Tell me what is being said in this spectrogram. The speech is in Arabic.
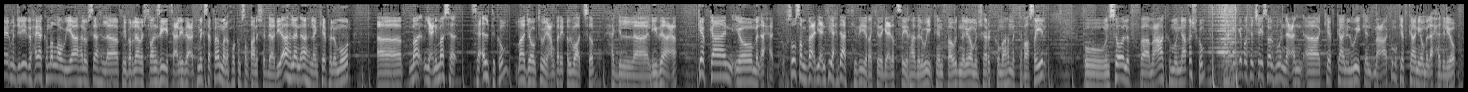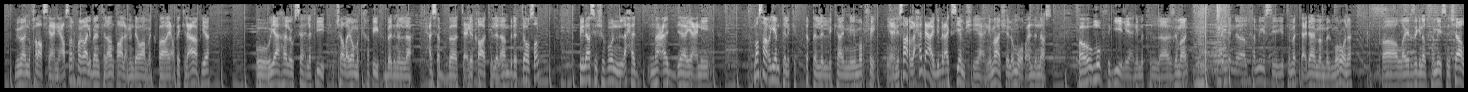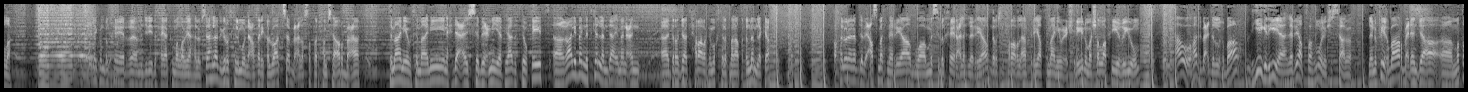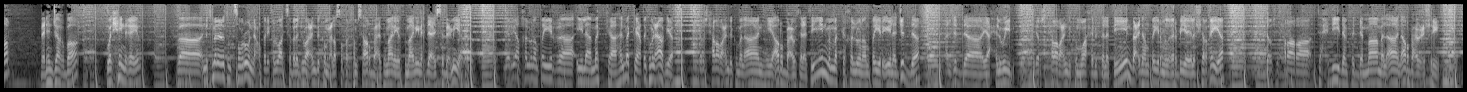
بالخير من جديد وحياكم الله ويا هلا وسهلا في برنامج ترانزيت على إذاعة Mix FM. أنا أخوكم سلطان الشدادي. أهلا أهلا. كيف الأمور؟ آه ما يعني ما سألتكم ما جاوبتوني عن طريق الواتساب حق الإذاعة. كيف كان يوم الأحد؟ وخصوصا بعد يعني في أحداث كثيرة كذا قاعدة تصير هذا ال weekend فودنا اليوم نشارككم أهم التفاصيل. ونسولف معاكم ونناقشكم. لكن قبل كل شيء سولفونا عن آه، كيف كان ال weekend معاكم وكيف كان يوم الأحد اليوم. بما إنه خلاص يعني عصر فغالبا أنت الآن طالع من دوامك فيعطيك العافية. ويا هلا وسهلا فيك. إن شاء الله يومك خفيف بإذن الله حسب التعليقات اللي الآن بدأت توصل. في ناس يشوفون الأحد ما عاد يعني ما صار يمتلك الثقل اللي كان يمر فيه. يعني صار الأحد عادي بالعكس يمشي يعني ماشي الأمور عند الناس. فهو مو بثقيل يعني مثل زمان. لكن الخميس يتمتع دائما بالمرونة فالله يرزقنا الخميس إن شاء الله. عليكم بالخير من جديد وحياكم الله ويا أهلا وسهلا. تقدروا تكلمونا عن طريق الواتساب على صفر خمسة أربعة ثمانية وثمانين أحد سبعمية. في هذا التوقيت آه غالبا نتكلم دائما عن آه درجات الحرارة في مختلف مناطق المملكة. فخلونا نبدأ بعاصمتنا الرياض ومسي بالخير على أهل الرياض. درجة الحرارة الآن في الرياض 28 وما شاء الله في غيوم. أو هذا بعد الغبار. دقيقة دقيقة. أهل الرياض فهموني وش السالفة. لأنه في غبار بعدين جاء آه، مطر بعدين جاء غبار والحين غيم. فنتمنى أنكم تصورونا عن طريق الواتساب. الأجواء عندكم على صفر خمسة أربعة ثمانية وثمانين أحد سبعمية. الرياض خلونا نطير آه، إلى مكة. هل مكة يعطيكم العافية؟ درجة الحرارة عندكم الآن هي 34 من مكة خلونا نطير إلى جدة. الجدة يا حلوين درجة الحرارة عندكم 31 بعدها نطير من الغربية إلى الشرقية. درجة الحرارة تحديدا في الدمام الآن 24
